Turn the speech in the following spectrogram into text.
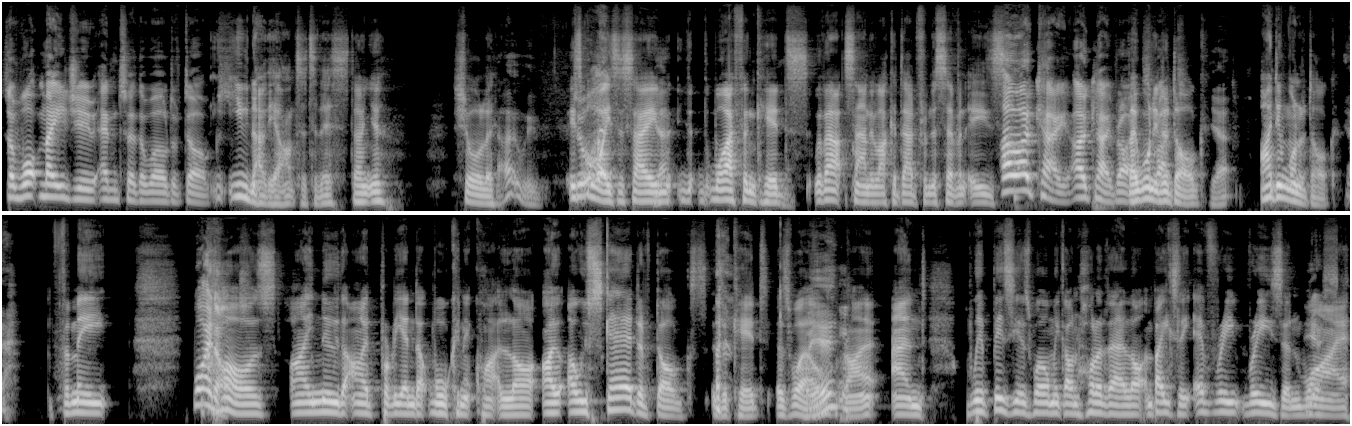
So what made you enter the world of dogs? You know the answer to this, don't you? Surely. Oh, we- It's Do I? always the same. Yeah. Wife and kids, without sounding like a dad from the 70s. Oh, okay, okay, right. they wanted a dog. yeah. I didn't want a dog. Yeah. For me, Why not? Because I knew that I'd probably end up walking it quite a lot. I, I was scared of dogs as a kid as well, right? And we're busy as well, and we go on holiday a lot. And basically, every reason Yes. why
